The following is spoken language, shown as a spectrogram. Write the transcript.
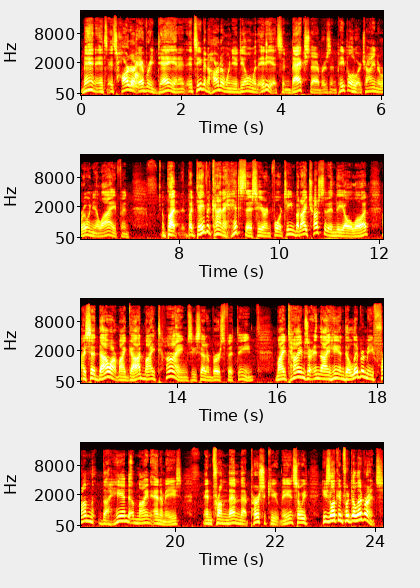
Man, it's it's harder Yeah. every day, and it, it's even harder when you're dealing with idiots and backstabbers and people who are trying to ruin your life. And but but David kind of hits this here in 14. But I trusted in thee, O Lord. I said, Thou art my God. My times, he said in verse 15, my times are in thy hand. Deliver me from the hand of mine enemies and from them that persecute me. And so he, he's looking for deliverance.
